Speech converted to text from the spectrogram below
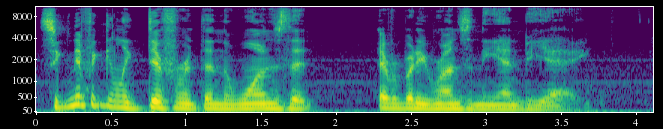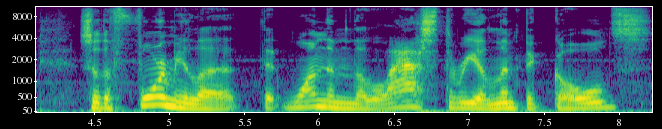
significantly different than the ones that everybody runs in the NBA. So the formula that won them the last three Olympic golds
